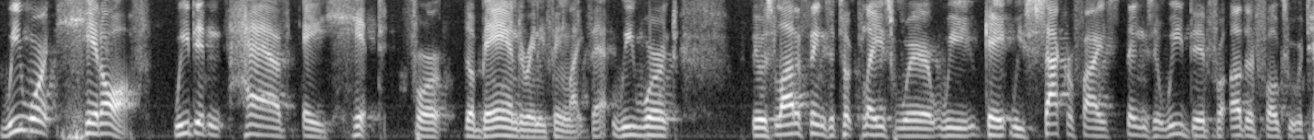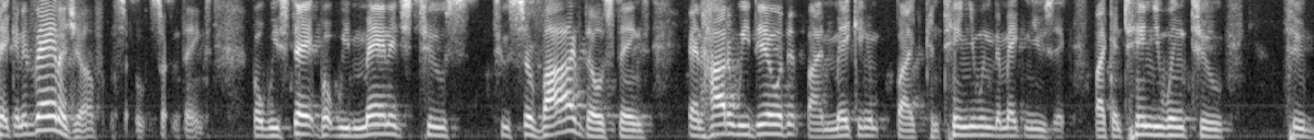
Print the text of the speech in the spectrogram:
we weren't hit off we didn't have a hit for the band or anything like that. We weren't. There was a lot of things that took place where we gave, we sacrificed things that we did for other folks We were taken advantage of certain things, but we stayed. But we managed to to survive those things. And how do we deal with it? By making, by continuing to make music, by continuing to to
